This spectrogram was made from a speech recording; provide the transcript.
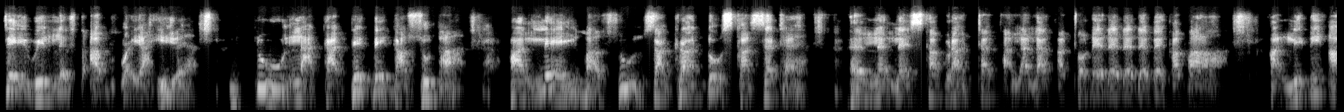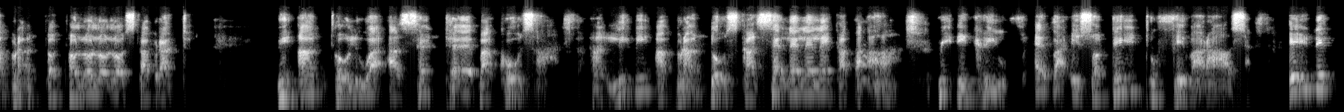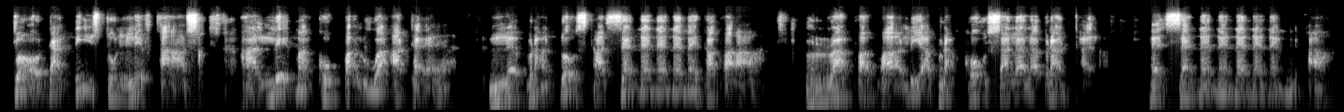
They will lift up prayer here. Do like a debe gazuta. Ale mazuza grandos casete. Leles cabranta talala catone de de capa. Alimi abranto tolololos cabranta. Mi antolua asente bakosa. Alimi abrandos kaselelele kapa. We decree whoever is ordained to favor us. Any door that needs to lift us. Alema kopalua ate. Lebrandos kasenene kapa. Rapapalia brakosa la branta. Esenenenenenemeta.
